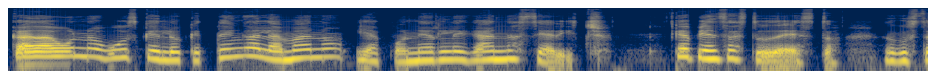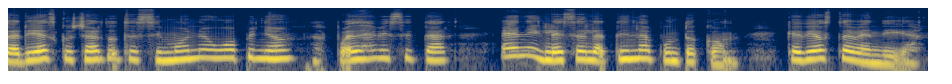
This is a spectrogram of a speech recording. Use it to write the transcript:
cada uno busque lo que tenga a la mano y a ponerle ganas se ha dicho. ¿Qué piensas tú de esto? Nos gustaría escuchar tu testimonio u opinión. Nos puedes visitar en iglesialatina.com. Que Dios te bendiga.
